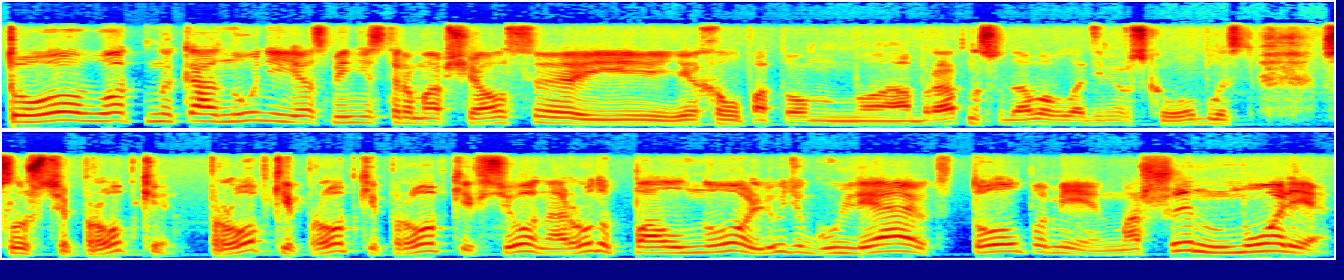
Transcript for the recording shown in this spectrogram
то вот накануне я с министром общался и ехал потом обратно сюда, во Владимирскую область. Слушайте, пробки, пробки, пробки, пробки, все, народу полно, люди гуляют толпами, машин море.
